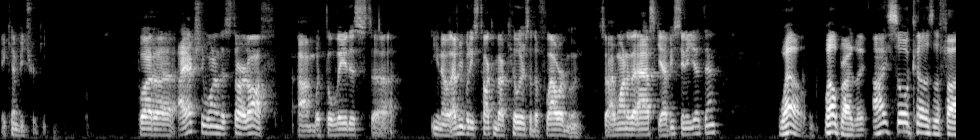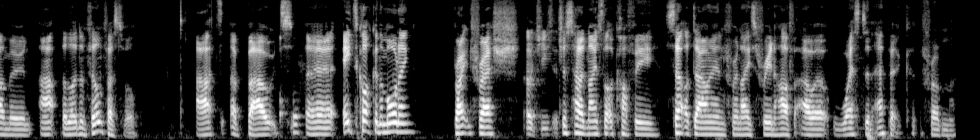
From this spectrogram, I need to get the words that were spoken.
It can be tricky. But uh, I actually wanted to start off um, with the latest. Uh, you know, everybody's talking about Killers of the Flower Moon. So I wanted to ask you: Have you seen it yet, Dan? Well, well, Bradley, I saw Killers of the Flower Moon at the London Film Festival at about uh, 8 o'clock in the morning, bright and fresh. Oh Jesus! Just had a nice little coffee, settled down in for a nice three and a half hour Western epic from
